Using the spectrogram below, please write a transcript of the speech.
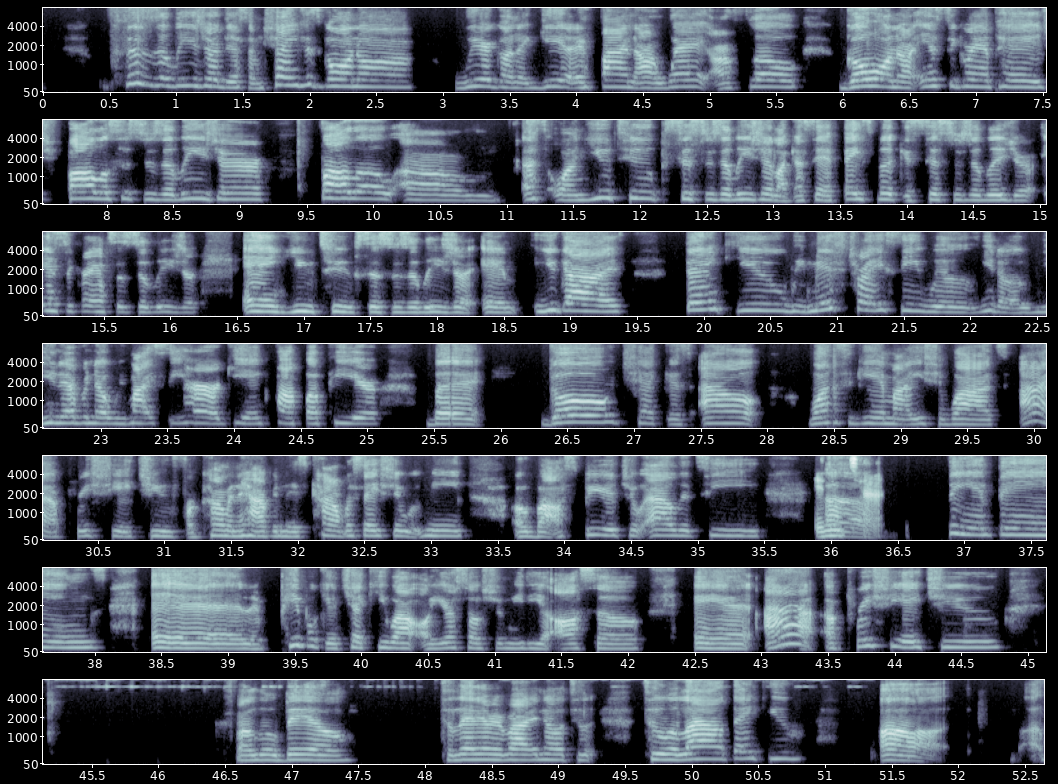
Sisters of Leisure, there's some changes going on. We're gonna get and find our way, our flow. Go on our Instagram page, follow Sisters of Leisure follow um, us on YouTube, Sisters of Leisure. Like I said, Facebook is Sisters of Leisure, Instagram Sisters of Leisure, and YouTube Sisters of Leisure. And you guys, thank you. We miss Tracey. We'll, you know, you never know. We might see her again pop up here, but go check us out. Once again, Myesha Watts, I appreciate you for coming and having this conversation with me about spirituality. Anytime. Uh, seeing things and people can check you out on your social media also and i appreciate you for a little bell to let everybody know to to allow thank you uh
